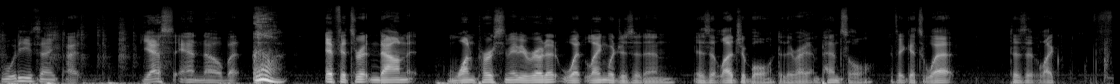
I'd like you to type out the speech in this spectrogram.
what do you think? I, yes and no, but if it's written down, one person maybe wrote it. What language is it in? Is it legible? Did they write it in pencil? If it gets wet, does it like f-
